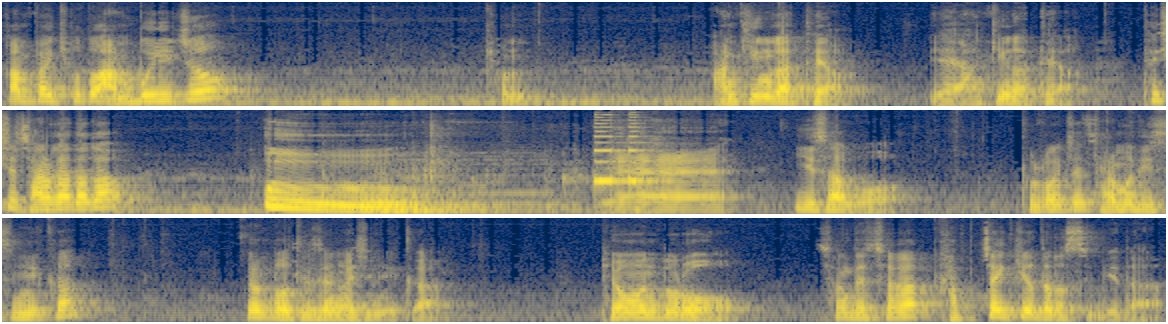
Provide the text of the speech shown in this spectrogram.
깜빡이 켜도 안 보이죠? 안킨 것 같아요. 예, 안킨것 같아요. 택시 잘 가다가 우. 예. 이 사고. 불박전 잘못 있습니까? 여러분 어떻게 생각하십니까? 병원 도로 상대차가 갑자기 끼어들었습니다.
